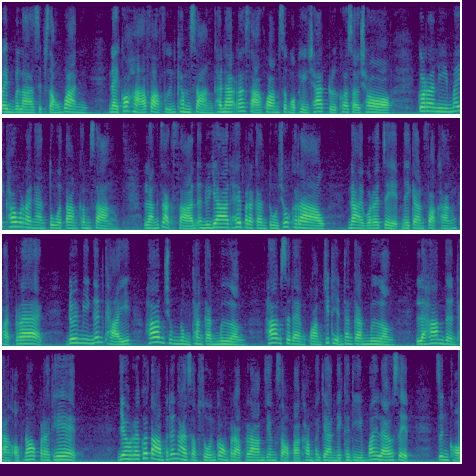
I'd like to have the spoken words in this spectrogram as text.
เป็นเวลา 12 วัน ในข้อหาฝ่าฝืนคำสั่งคณะรักษาความสงบแห่งชาติหรือคอสช กรณีไม่เข้ารายงานตัวตามคำสั่ง หลังจากศาลอนุญาตให้ประกันตัวชั่วคราว นายวรเจตในการฝากขังผลัดแรก โดยมีเงื่อนไขห้ามชุมนุมทางการเมือง ห้ามแสดงความคิดเห็นทางการเมือง และห้ามเดินทางออกนอกประเทศ อย่างไรก็ตามพนักงานสอบสวนกองปราบปรามยังสอบปากคำพยานในคดีไม่แล้วเสร็จ จึงขอ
